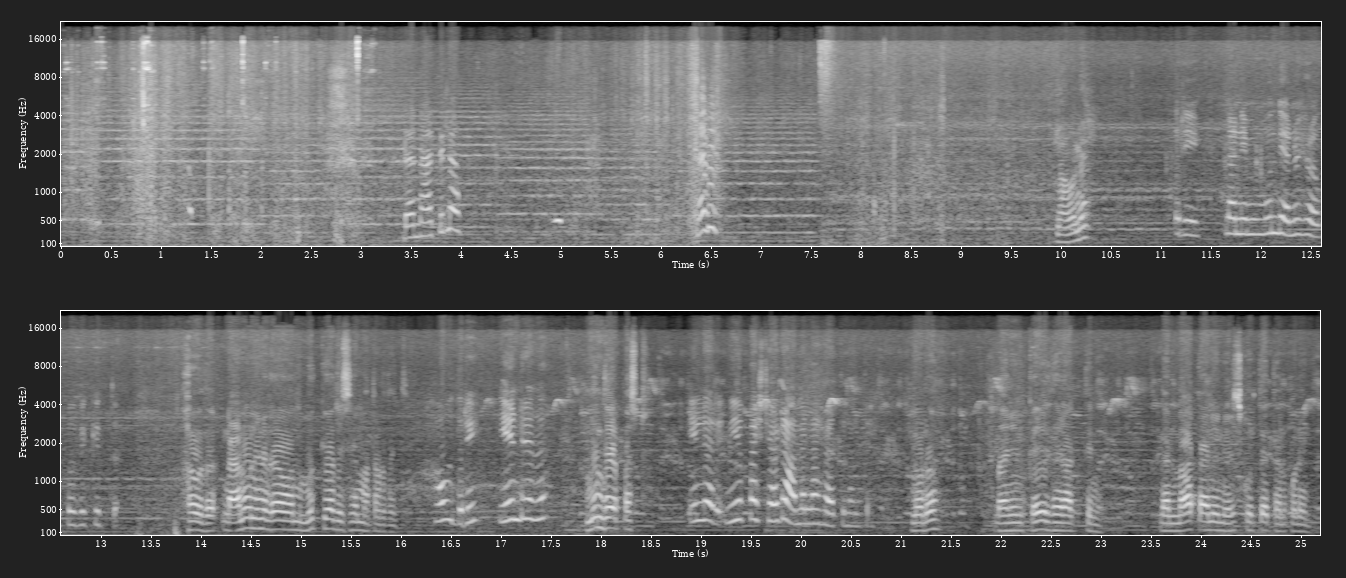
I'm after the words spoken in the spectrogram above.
ನನ್ನ ಆತಿಲ್ಲ ನಡಿ ಲಾವಣಿ ರೀ ನಾನು ನಿಮ್ಮ ಮುಂದೆ ಏನೋ ಹೇಳ್ಕೋಬೇಕಿತ್ತು ಹೌದು ನಾನು ನಿನಗೆ ಒಂದು ಮುಖ್ಯವಾದ ವಿಷಯ ಮಾತಾಡ್ತೈತಿ. ಹೌದ್ರಿ ಏನ್ರಿ ಅದು? ಮುಂದೆ ಫಸ್ಟ್ ಇಲ್ಲ ರೀ ನೀವು ಫಸ್ಟ್ ಹೇಳ್ರಿ ಆಮೇಲೆ ನಾನು ಹೇಳ್ತೀನಂತ್ರಿ ನೋಡು ನಾನು ನಿನ್ನ ಕೈ ಹಾಕ್ತೀನಿ. ನನ್ನ ಮಾತಾ ನೀನು ನಡೆಸ್ಕೊಡ್ತೈತೆ ಅನ್ಕೊಂಡಿದ್ದೆ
